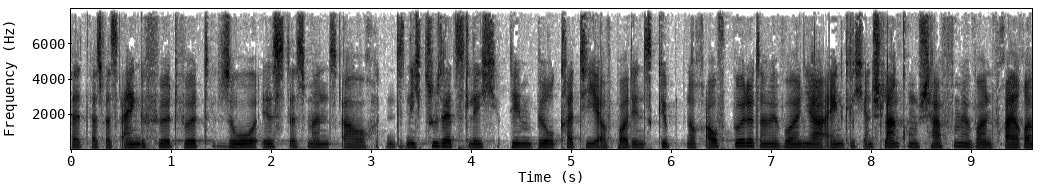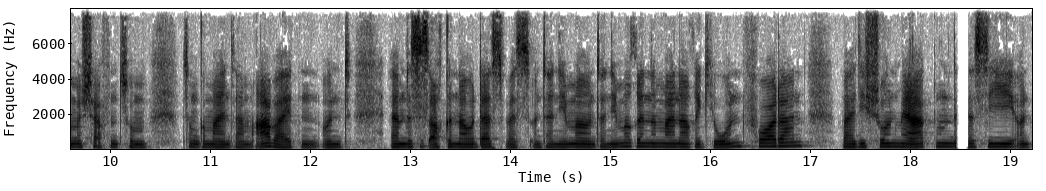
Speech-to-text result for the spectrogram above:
etwas, was eingeführt wird, so ist, dass man es auch nicht zusätzlich dem Bürokratieaufbau, den es gibt, noch aufbürdet, sondern wir wollen ja eigentlich Entschlankung schaffen. Wir wollen Freiräume schaffen zum, zum gemeinsamen Arbeiten. Und ähm, das ist auch genau das, was Unternehmer, Unternehmerinnen in meiner Region fordern, weil die schon merken, dass sie, und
